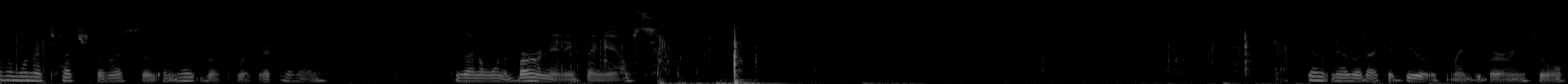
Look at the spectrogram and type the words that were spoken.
I don't want to touch the rest of the notebook with it, really. Because I don't want to burn anything else. I don't know that I could do it with my deburring tool.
